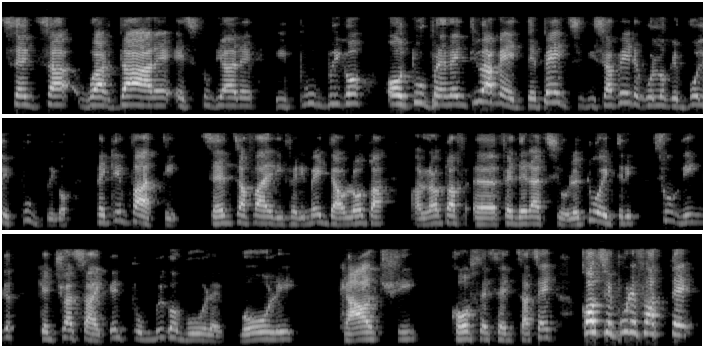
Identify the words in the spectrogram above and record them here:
senza guardare e studiare il pubblico o tu preventivamente pensi di sapere quello che vuole il pubblico? Perché infatti senza fare riferimento a un'altra, a eh, federazione tu entri sul ring che già sai che il pubblico vuole voli, calci, cose senza senso, cose pure fatte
